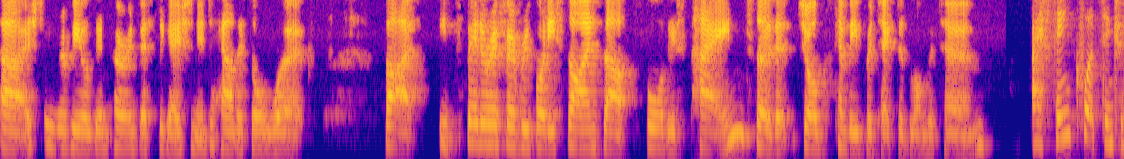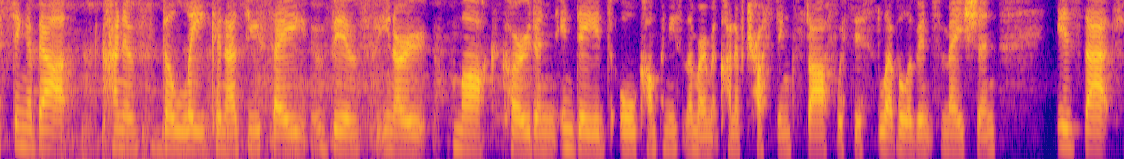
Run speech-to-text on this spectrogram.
uh, as she revealed in her investigation into how this all works. But it's better if everybody signs up for this pain so that jobs can be protected longer term. I think what's interesting about kind of the leak, and as you say, Viv, you know, Mark Coad, and indeed all companies at the moment kind of trusting staff with this level of information, is that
